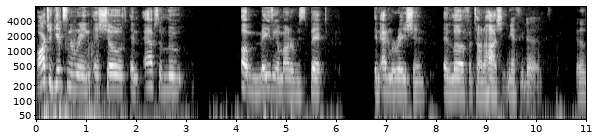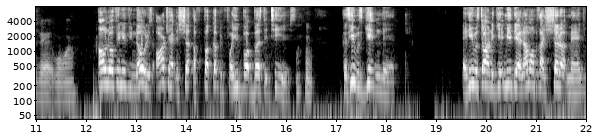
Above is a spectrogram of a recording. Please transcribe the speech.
Archer gets in the ring and shows an absolute amazing amount of respect and admiration and love for Tanahashi. Yes, he does. It was very warm. I don't know if any of you noticed, Archer had to shut the fuck up before he brought busted tears. Mm-hmm. Because he was getting there. And he was starting to get me there. And I'm almost like, shut up, man. You,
